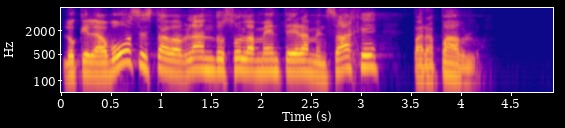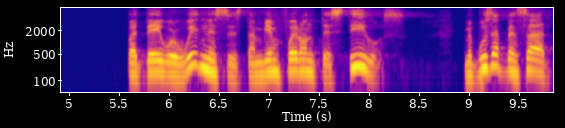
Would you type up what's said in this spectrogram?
Lo que la voz estaba hablando solamente era mensaje para Pablo. But they were witnesses, también fueron testigos. me puse a pensar,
